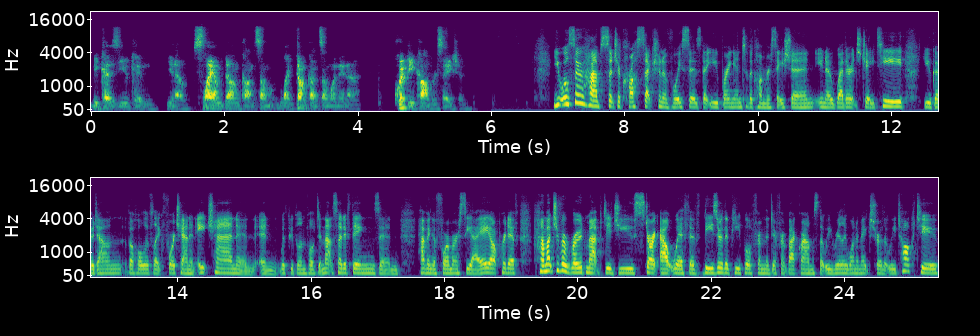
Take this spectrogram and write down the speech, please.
because you can you know slam dunk on some like dunk on someone in a quippy conversation you also have such a cross section of voices that you bring into the conversation, you know, whether it's JT, you go down the hole of like 4chan and 8chan and and with people involved in that side of things and having a former CIA operative. How much of a roadmap did you start out with if these are the people from the different backgrounds that we really want to make sure that we talk to?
